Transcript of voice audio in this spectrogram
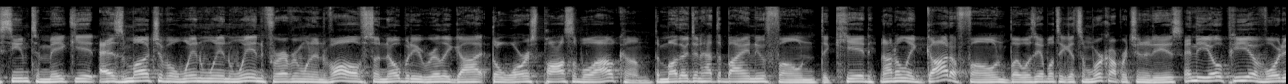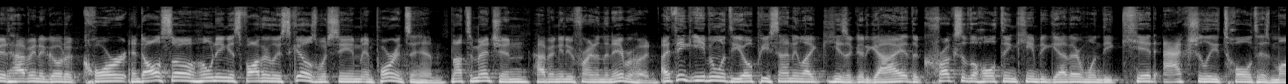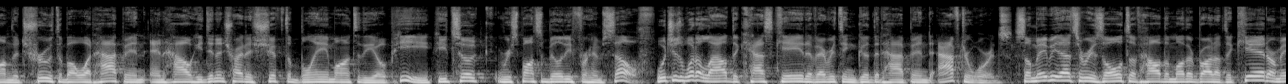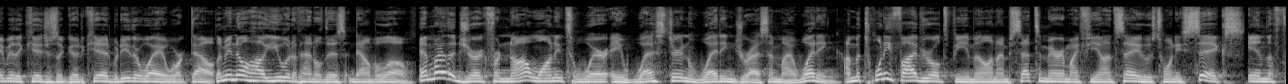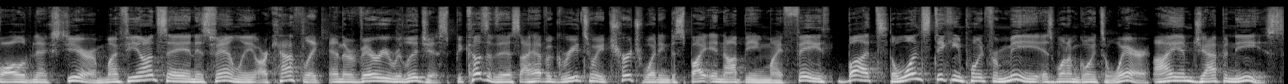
seemed to make it as much of a win win win for everyone involved, so nobody really got the worst possible outcome. The mother didn't have to buy a new phone. The kid not only got a phone, but was able to get some work opportunities. And the OP avoided having to go to court and also honing his fatherly skills, which seem important to him. Not to mention having a new friend in the neighborhood. I think even with the OP sounding like he's a good guy. The crux of the whole thing came together when the kid actually told his mom the truth about what happened and how he didn't try to shift the blame onto the OP. He took responsibility for himself, which is what allowed the cascade of everything good that happened afterwards. So maybe that's a result of how the mother brought up the kid, or maybe the kid's just a good kid, but either way, it worked out. Let me know how you would have handled this down below. Am I the jerk for not wanting to wear a Western wedding dress at my wedding? I'm a 25 year old female and I'm set to marry my fiance, who's 26, in the fall of next year. My fiance and his family are Catholic and they're very religious. Because of this, I have agreed to a church wedding despite it not being my faith. But the one sticking point for me is what I'm going to wear. I am Japanese,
